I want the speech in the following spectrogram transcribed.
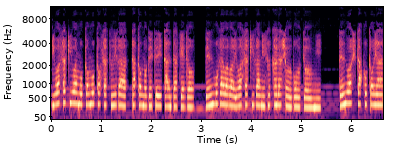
岩崎はもともと殺意があったと述べていたんだけど、弁護側は岩崎が自ら消防庁に、電話したことや、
